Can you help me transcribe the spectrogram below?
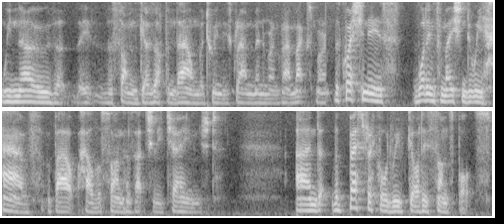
We know that the, the sun goes up and down between these grand minima and grand maxima. The question is, what information do we have about how the sun has actually changed? And the best record we've got is sunspots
